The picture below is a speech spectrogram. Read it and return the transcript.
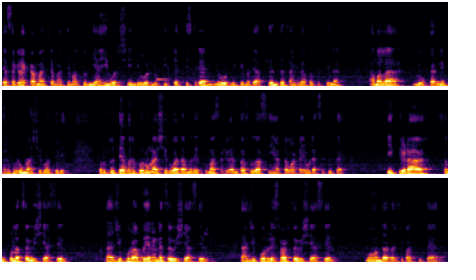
त्या सगळ्या कामाच्या माध्यमातून याही वर्षी निवडणुकीच्या तिसऱ्या निवडणुकीमध्ये अत्यंत चांगल्या पद्धतीनं आम्हाला लोकांनी भरभरून आशीर्वाद दिले. परंतु त्या भरभरून आशीर्वादामध्ये तुम्हा सगळ्यांचा सुद्धा सिंहाचा वाटा एवढ्यासाठीच आहे की क्रीडा संकुलाचा विषय असेल दाजीपूर अभयारण्याचा विषय असेल दाजीपूर रिसॉर्टचा विषय असेल मोहनदादाची बातमी तयार आहे.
